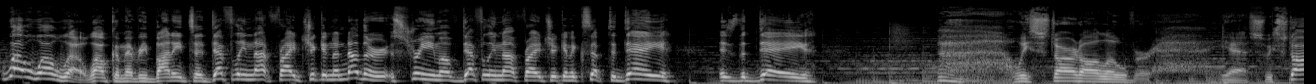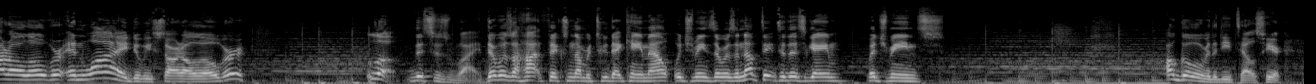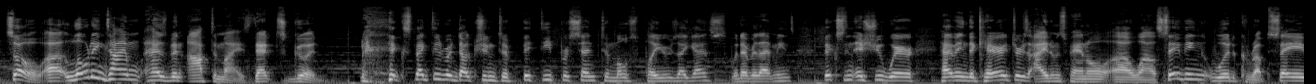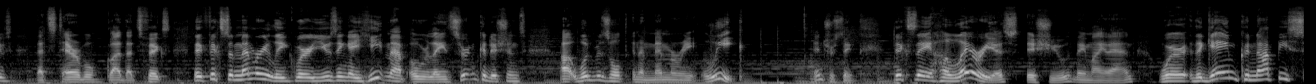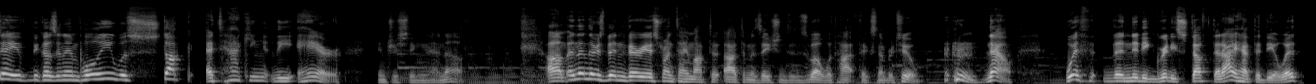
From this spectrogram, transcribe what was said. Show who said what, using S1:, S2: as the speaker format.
S1: Well, well, well, welcome everybody to Definitely Not Fried Chicken, another stream of Definitely Not Fried Chicken, except today is the day we start all over. Yes, we start all over, and why do we start all over? Look, this is why. There was a hotfix number two that came out, which means there was an update to this game, which means... I'll go over the details here. So, uh, loading time has been optimized. That's good. expected reduction to 50% to most players, I guess, whatever that means. Fixed an issue where having the character's items panel uh, while saving would corrupt saves. That's terrible. Glad that's fixed. They fixed a memory leak where using a heat map overlay in certain conditions uh, would result in a memory leak. Interesting. Fixed a hilarious issue, they might add, where the game could not be saved because an employee was stuck attacking the air. Interesting enough. Um, and then there's been various runtime opt optimizations as well with hotfix number two. now, with the nitty gritty stuff that I have to deal with,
